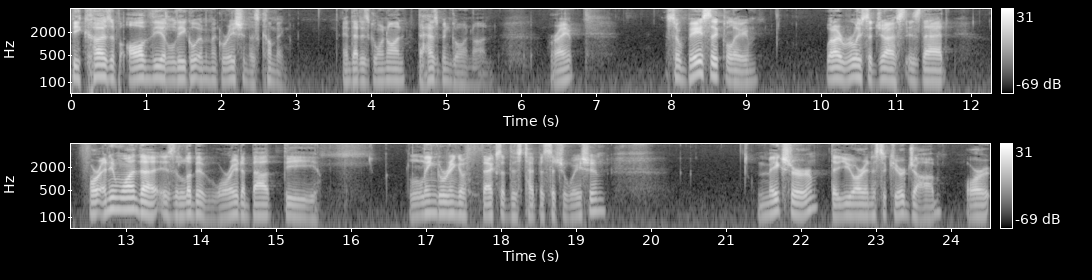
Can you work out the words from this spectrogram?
because of all the illegal immigration that's coming and that is going on, that has been going on, right? So basically, what I really suggest is that for anyone that is a little bit worried about the lingering effects of this type of situation, make sure that you are in a secure job or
